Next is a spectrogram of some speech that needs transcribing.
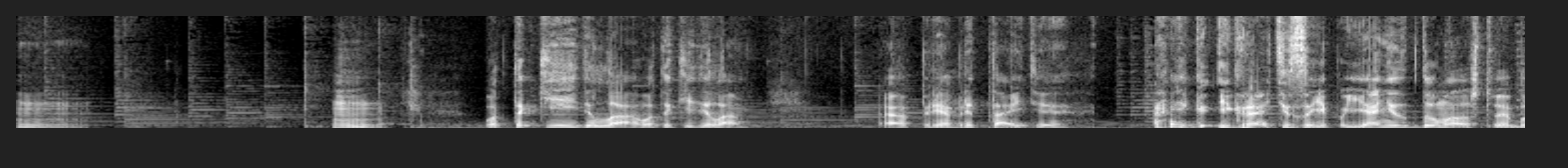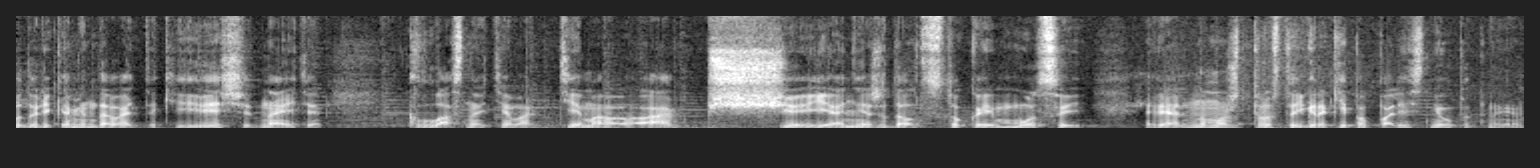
М. М. Вот такие дела, вот такие дела. А, Приобретайте, иг- играйте за. Я не думал, что я буду рекомендовать такие вещи. Знаете, классная тема. Тема вообще, я не ожидал столько эмоций. Реально, ну, может, просто игроки попались неопытные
